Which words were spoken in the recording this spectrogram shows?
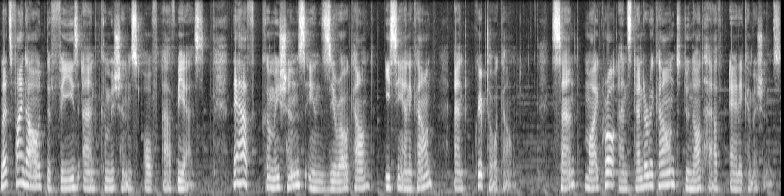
Let's find out the fees and commissions of FBS. They have commissions in zero account, ECN account, and crypto account. Cent, micro, and standard account do not have any commissions.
